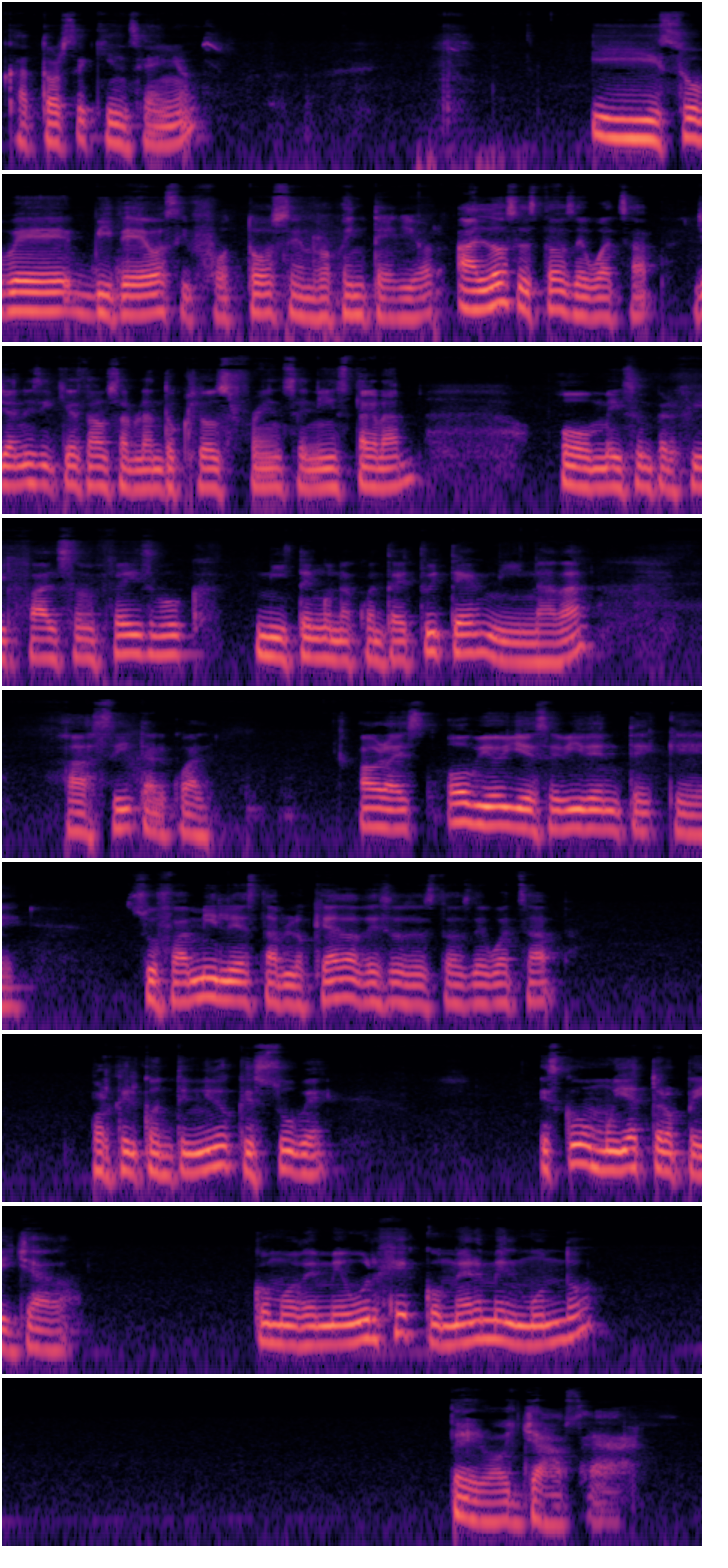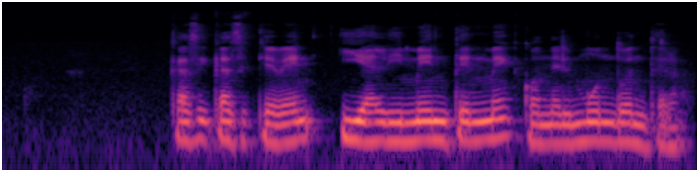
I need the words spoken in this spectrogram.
14, 15 años. Y sube videos y fotos en ropa interior a los estados de WhatsApp. Ya ni siquiera estamos hablando close friends en Instagram o me hice un perfil falso en Facebook, ni tengo una cuenta de Twitter, ni nada. Así tal cual. Ahora es obvio y es evidente que su familia está bloqueada de esos estados de WhatsApp porque el contenido que sube es como muy atropellado, como de me urge comerme el mundo, pero ya, o sea, casi casi que ven y alimentenme con el mundo entero.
